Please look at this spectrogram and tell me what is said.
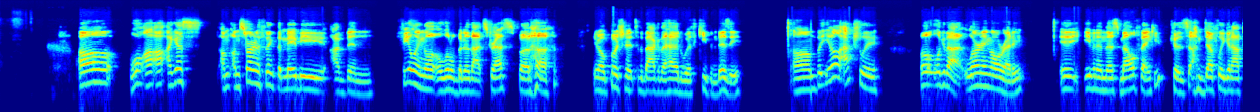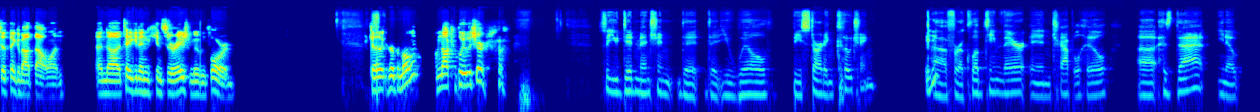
Uh well i, I guess I'm, I'm starting to think that maybe i've been feeling a, a little bit of that stress but uh you know pushing it to the back of the head with keeping busy. Um but you know actually well look at that learning already it, even in this mel thank you because i'm definitely gonna have to think about that one and uh, take it into consideration moving forward because at the moment, I'm not completely sure. so you did mention that that you will be starting coaching mm-hmm. uh, for a club team there in Chapel Hill. Uh, has that you know?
